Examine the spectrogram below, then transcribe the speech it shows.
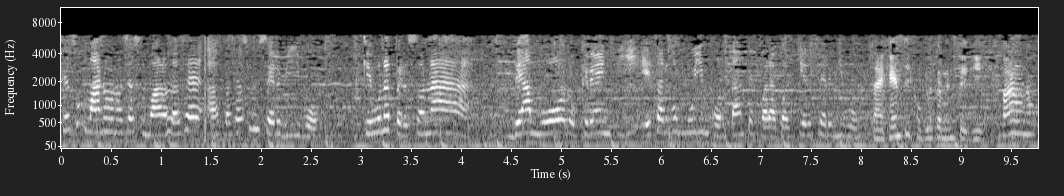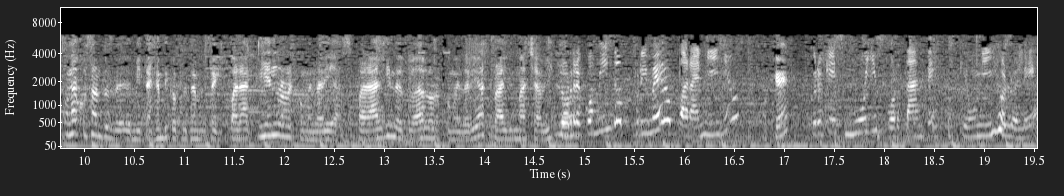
seas humano o no seas humano, o sea, hasta seas un ser vivo, que una persona de amor o crea en ti es algo muy importante para cualquier ser vivo. Tangente completamente geek. Ah, una cosa antes de mi tangente completamente geek. ¿Para quién lo recomendarías? ¿Para alguien de tu edad lo recomendarías? ¿Para alguien más chavito? Lo recomiendo primero para niños. ¿Ok? Creo que es muy importante que un niño lo lea,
